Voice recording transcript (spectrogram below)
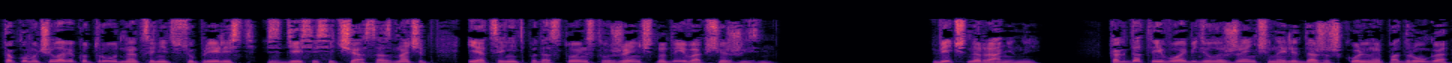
Такому человеку трудно оценить всю прелесть здесь и сейчас, а значит и оценить по достоинству женщину, да и вообще жизнь. Вечно раненый. Когда-то его обидела женщина или даже школьная подруга,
